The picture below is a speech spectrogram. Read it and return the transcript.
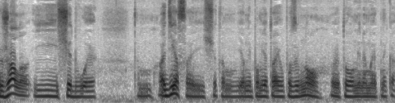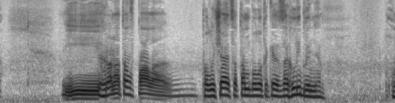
жало і ще двоє. Там Одеса і ще там, я не пам'ятаю позивного того мінометника. І граната впала. Получається, там було таке заглиблення е,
